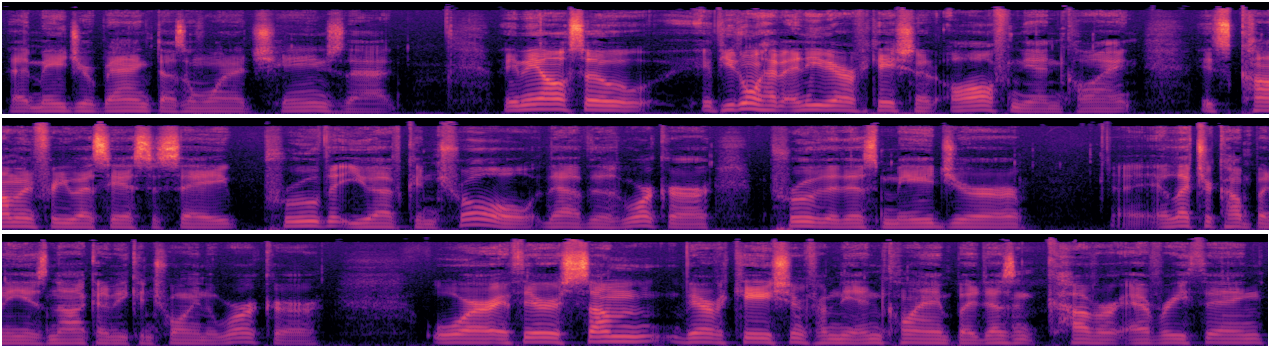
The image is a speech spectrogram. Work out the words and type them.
that major bank doesn't want to change that. They may also, if you don't have any verification at all from the end client, it's common for USCIS to say, prove that you have control of the worker, prove that this major uh, electric company is not going to be controlling the worker. Or if there is some verification from the end client, but it doesn't cover everything,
